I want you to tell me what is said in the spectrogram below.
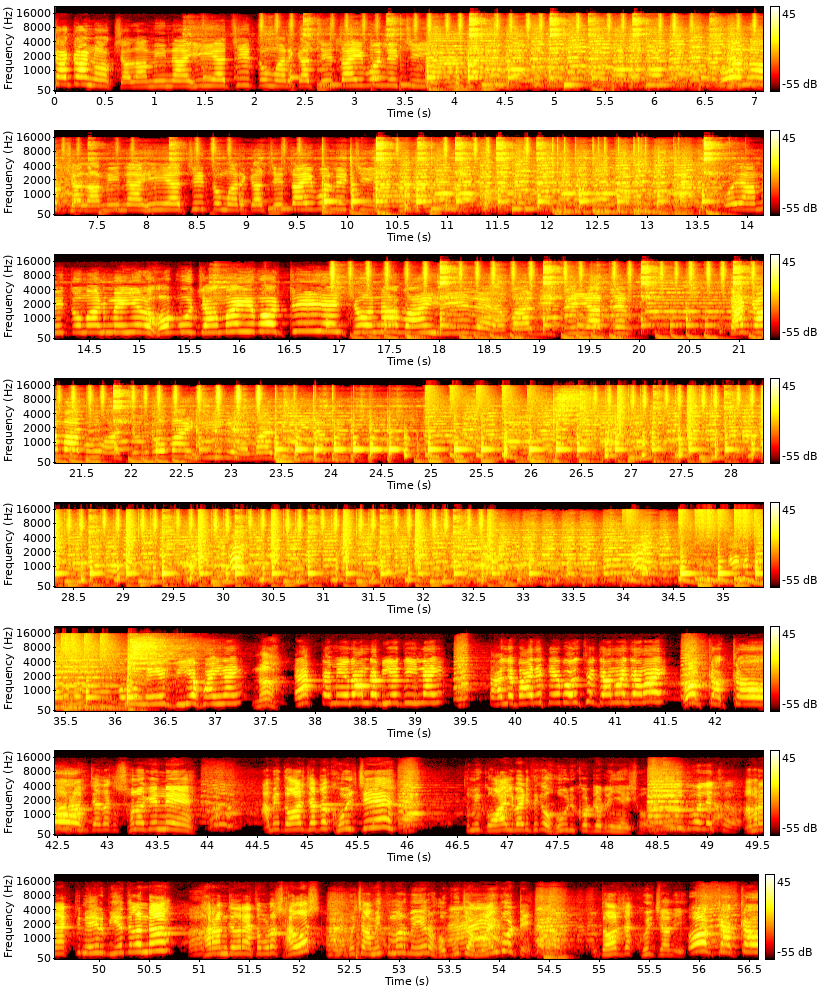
কাকা নকশাল, আমি নাহি আছি তোমার কাছে, তাই বলেছি। ও নকশাল, আমি নাহি আছি তোমার কাছে, তাই বলেছি। ওই আমি তোমার মেয়ের হবু জামাই বটি এই সোনা বাহিরে না। একটা মেয়ের আমরা বিয়ে দিই নাই। তাহলে বাইরে কে বলছে? জামাই জামাই। ও কাকা। আরামজাদাকে শোনো গিন্নি। আমি দরজাটা খুলছি। তুমি গোয়াল বাড়ি থেকে হুড় করে নিয়ে এসো। ঠিক বলেছ। আমরা একটি মেয়ের বিয়ে দিলাম না? হারামজাদার এত বড় সাহস? বলছে আমি তোমার মেয়ের হবু জামাই বটে। দরজা খুলছি আমি। ও কাকা!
